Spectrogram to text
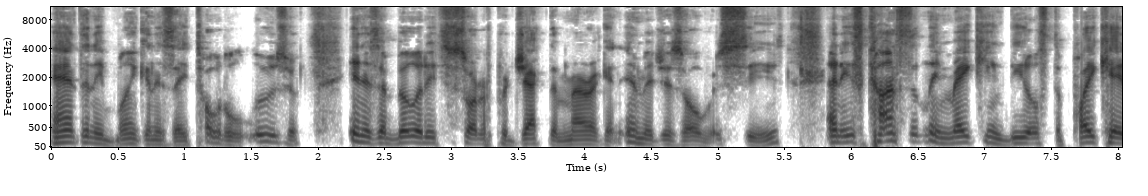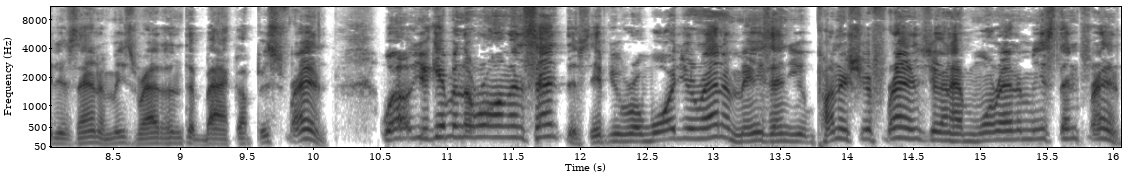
Antony Blinken is a total loser in his ability to sort of project American images overseas. And he's constantly making deals to placate his enemies rather than to back up his friend. Well, you're given the wrong incentives. If you reward your enemies and you punish your friends, you're going to have more enemies than friends.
